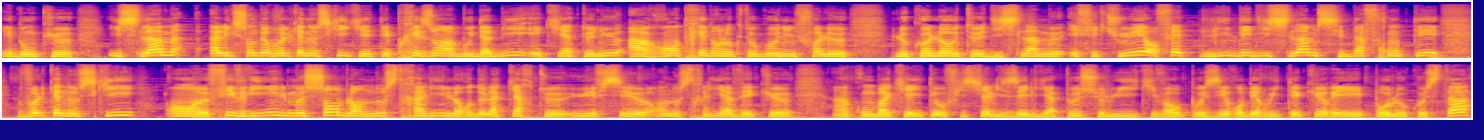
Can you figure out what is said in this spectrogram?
et donc euh, Islam. Alexander Volkanovski qui était présent à Abu Dhabi et qui a tenu à rentrer dans l'octogone une fois le, le call out d'Islam effectué. En fait, l'idée d'Islam c'est d'affronter Volkanovski en euh, février, il me semble, en Australie, lors de la carte UFC euh, en Australie, avec euh, un combat qui a été officialisé il y a peu, celui qui va opposer Robert Whittaker et Paulo Costa.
